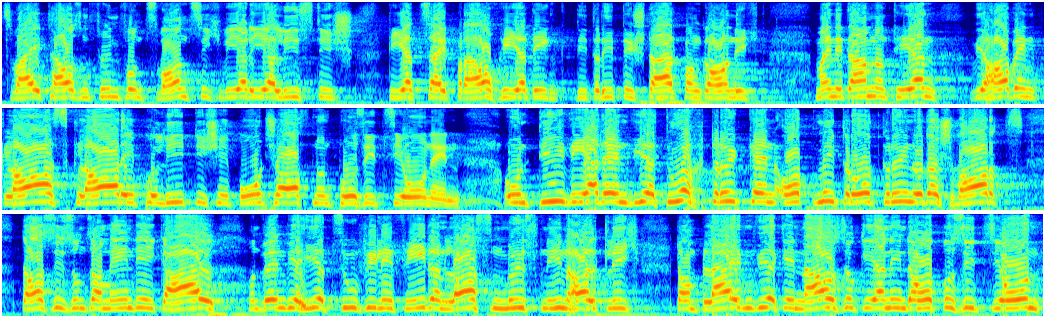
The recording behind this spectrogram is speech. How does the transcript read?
2025 wäre realistisch. Derzeit brauche ich ja die, die dritte Startbahn gar nicht. Meine Damen und Herren, wir haben glasklare politische Botschaften und Positionen. Und die werden wir durchdrücken, ob mit Rot, Grün oder Schwarz. Das ist uns am Ende egal. Und wenn wir hier zu viele Federn lassen müssen inhaltlich, dann bleiben wir genauso gern in der Opposition.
